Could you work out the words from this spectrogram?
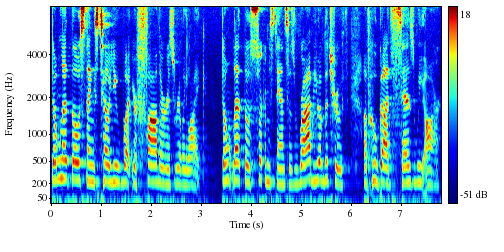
Don't let those things tell you what your father is really like. Don't let those circumstances rob you of the truth of who God says we are.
